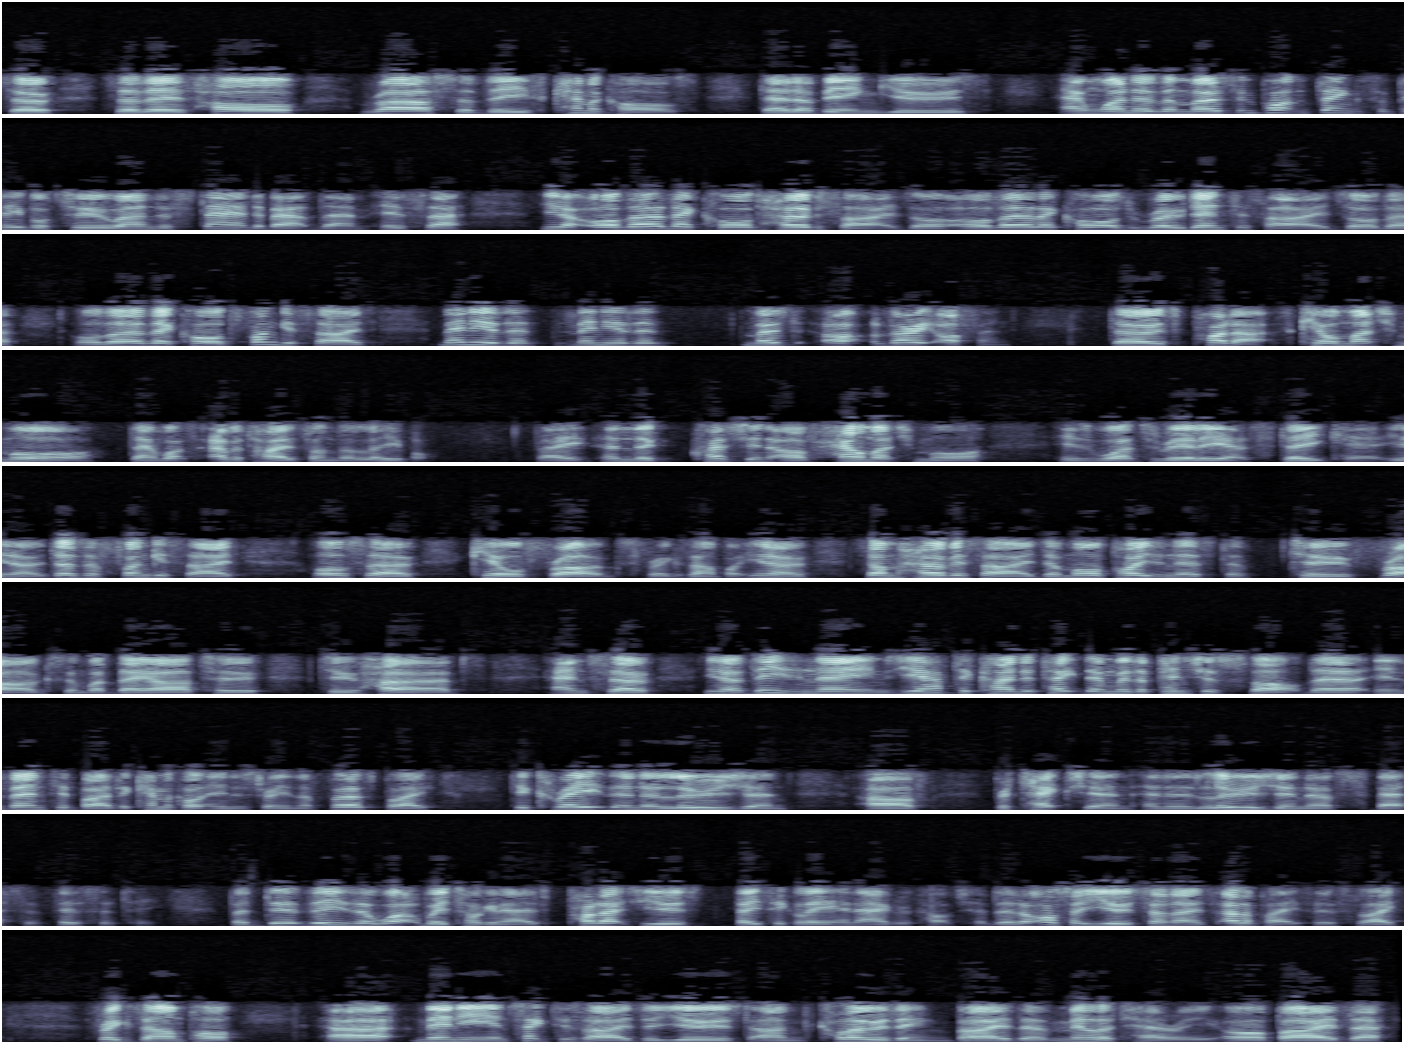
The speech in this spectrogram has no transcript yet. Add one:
So, so there's whole raft of these chemicals that are being used. And one of the most important things for people to understand about them is that you know, although they're called herbicides or although they're called rodenticides or the although they're called fungicides, many of the many of the most uh, very often those products kill much more than what's advertised on the label, right? And the question of how much more is what's really at stake here. You know, does a fungicide also kill frogs, for example? You know, some herbicides are more poisonous to, to frogs than what they are to to herbs, and so you know, these names, you have to kind of take them with a pinch of salt. They're invented by the chemical industry in the first place to create an illusion of protection, an illusion of specificity. But th- these are what we're talking about is products used basically in agriculture that are also used sometimes other places. Like, for example, uh, many insecticides are used on clothing by the military or by the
